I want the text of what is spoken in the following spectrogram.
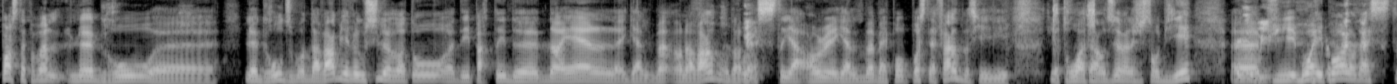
pense que c'était pas mal le gros, le gros du mois de novembre. Il y avait aussi le retour des parties de Noël également en novembre. On en Oui. a assisté à un également. Ben, pas, pas Stéphane, parce qu'il il a trop attendu avant d'acheter son billet. Eh oui. Puis moi et Paul, on a assisté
